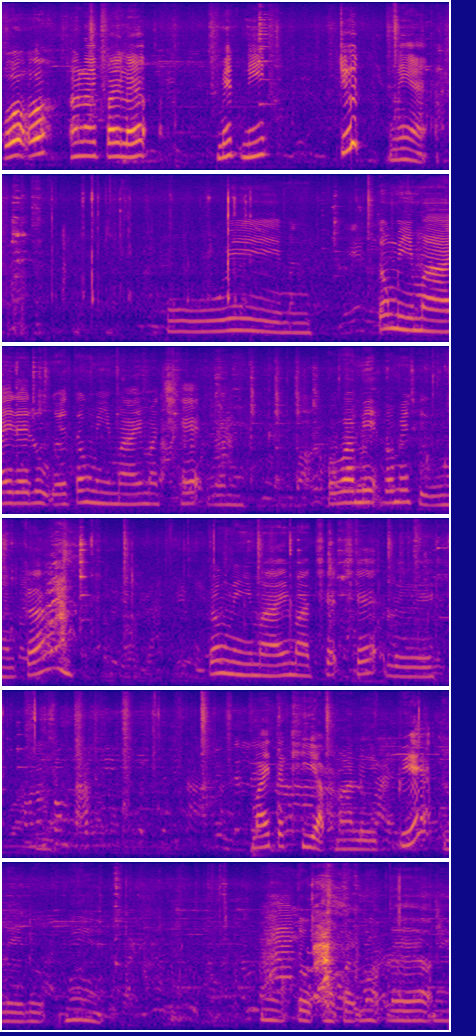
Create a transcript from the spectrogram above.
โอ้โอ้อะไรไปแล้ว เม็ดนี้จึดเนี่ย อุ้ยมัน ต้องมีไม้เลยลูกเอ้ยต้องมีไม้มาแชะเลยเนี่ยเพราะว่าเมฆก็ไม่ถึงเหมือนกัน ต้องมีไม้มาแชะแชะเลยเนี่ยไม้ตะเขียบมาเลยเปี้ยเลยลูกนี่นี่ตกออกไปหมดแล้วนี่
